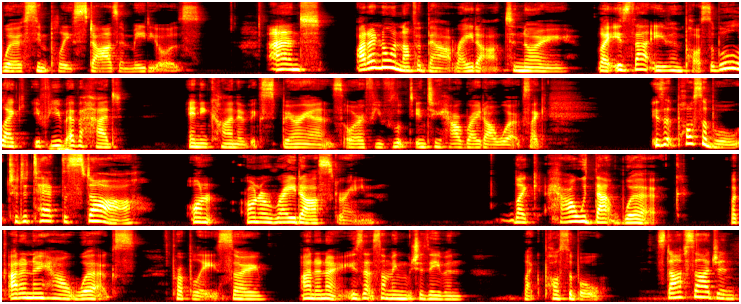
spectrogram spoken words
were simply stars and meteors. And I don't know enough about radar to know, like, is that even possible? Like, if you've ever had any kind of experience or if you've looked into how radar works, like, is it possible to detect a star on on a radar screen? Like, how would that work? Like, I don't know how it works properly. So, I don't know. Is that something which is even like possible? Staff Sergeant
